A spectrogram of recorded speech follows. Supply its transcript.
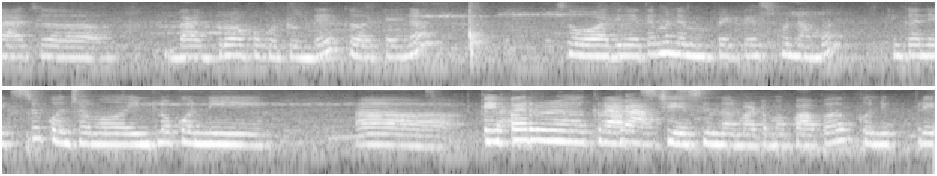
బ్యాక్ బ్యాక్ డ్రాప్ ఒకటి ఉండే కర్టైన్ సో అది అయితే మనం పెట్టేసుకున్నాము. ఇంకా నెక్స్ట్ కొంచెం ఇంట్లో కొన్ని పేపర్ క్రాఫ్ట్స్ చేసింది అనమాట మా పాప. కొన్ని ప్రే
